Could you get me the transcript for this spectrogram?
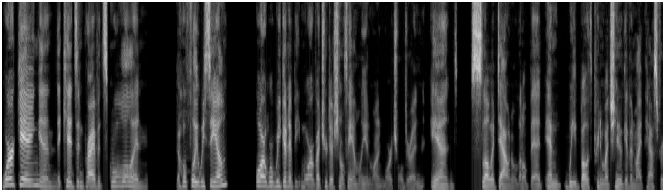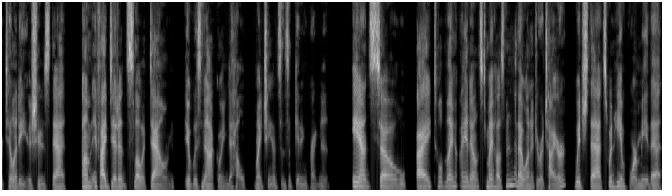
working and the kids in private school and hopefully we see them or were we going to be more of a traditional family and want more children and slow it down a little bit and we both pretty much knew given my past fertility issues that um, if i didn't slow it down it was not going to help my chances of getting pregnant and so i told my i announced to my husband that i wanted to retire which that's when he informed me that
